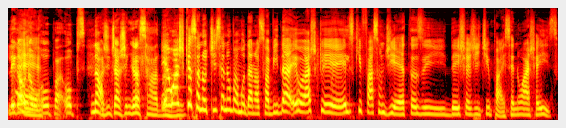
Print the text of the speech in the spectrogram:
Legal É. não, opa, ops. Não. A gente acha engraçada. Eu acho que essa notícia não vai mudar a nossa vida. Eu acho que eles que façam dietas e deixem a gente em paz. Você não acha isso?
